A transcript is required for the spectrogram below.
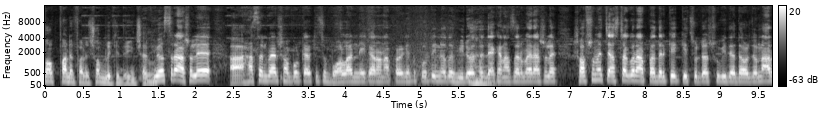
সব ফাড়ে ফাড়ে সব লিখে দিই ইনশাল্লাহ ভিউসরা আসলে হাসান ভাইয়ের সম্পর্কে আর কিছু বলার নেই কারণ আপনারা কিন্তু প্রতিনিয়ত ভিডিওতে হ্যাঁ। দেখেন হাসান ভাইয়ের আসলে সবসময় চেষ্টা করে আপনাদেরকে কিছুটা সুবিধা দেওয়ার জন্য। আর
